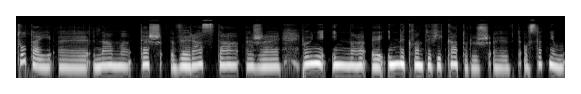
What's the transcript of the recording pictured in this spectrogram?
tutaj e, nam też wyrasta, że zupełnie inna, e, inny kwantyfikator już w ostatnim,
